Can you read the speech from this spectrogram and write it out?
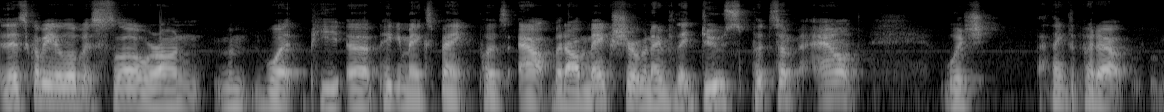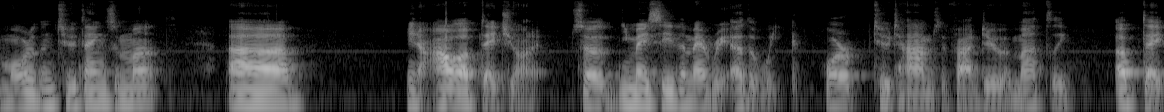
it's gonna be a little bit slower on what P, uh, Piggy Makes Bank puts out, but I'll make sure whenever they do put something out, which I think they put out more than two things a month, uh, you know, I'll update you on it. So you may see them every other week or two times if I do a monthly update.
